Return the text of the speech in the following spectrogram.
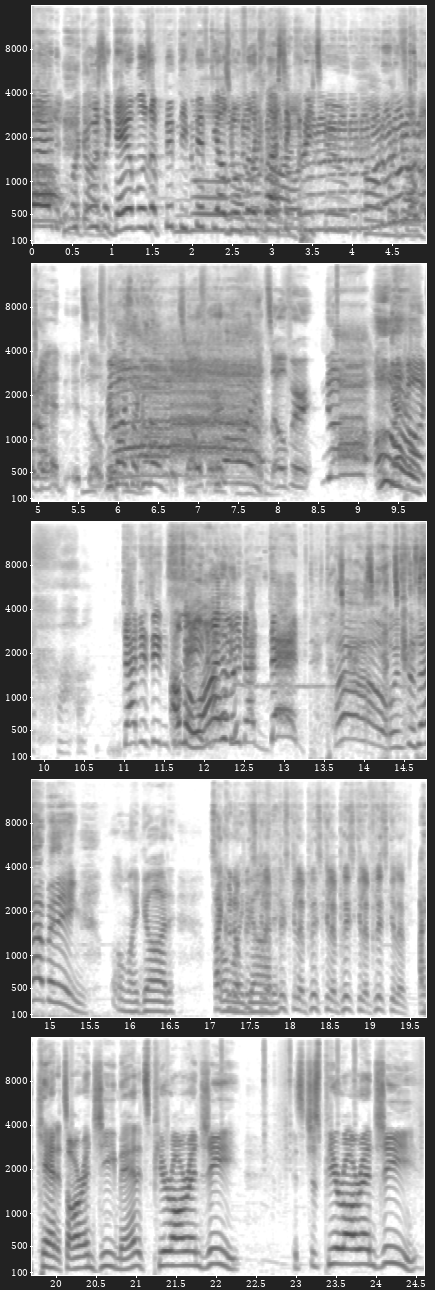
dead. Oh, it was a gamble. It was a 50 50. I was going for the no, classic no, 3 no, 2. no, no, no, no, oh no, my no, no, God, no, no. man. It's over. Goodbye, Sai. Go down. It's over. Goodbye. It's over. No! Oh my God! Uh-huh. That is insane! I'm How alive? are you not dead? How is this happening? Oh my God. Psycho, Oh no, my please kill him, God. please kill him, please kill him, please kill him, please kill him. I can't. It's RNG, man. It's pure RNG. It's just pure RNG.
